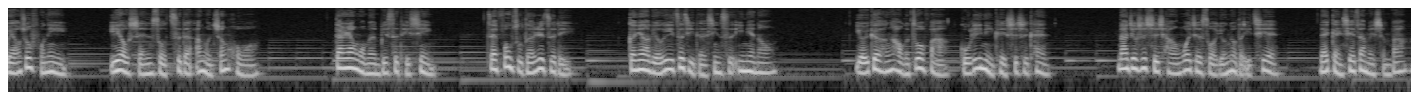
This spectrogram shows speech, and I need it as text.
我要祝福你，也有神所赐的安稳生活。但让我们彼此提醒。在富足的日子里，更要留意自己的心思意念哦。有一个很好的做法，鼓励你可以试试看，那就是时常为着所拥有的一切来感谢赞美神吧。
